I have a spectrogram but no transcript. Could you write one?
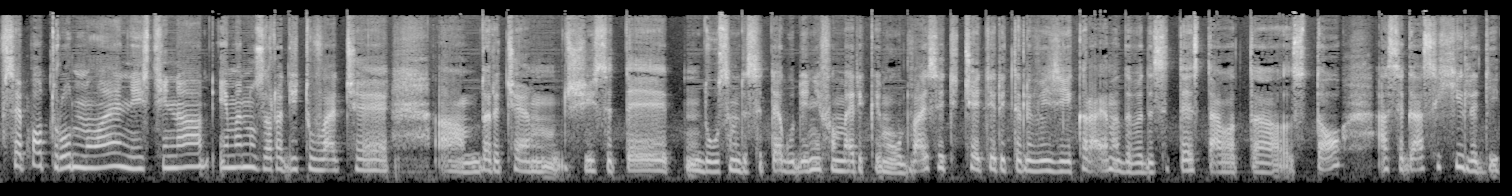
все по-трудно е наистина именно заради това, че а, да речем 60-те до 80-те години в Америка имало 24 телевизии, края на 90-те стават а, 100, а сега са хиляди.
